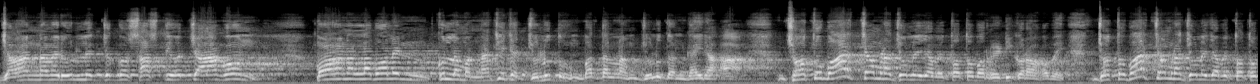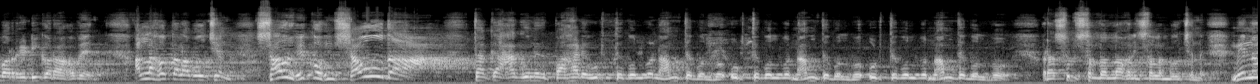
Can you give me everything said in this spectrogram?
জাহান নামের উল্লেখযোগ্য শাস্তি হচ্ছে আগুন। মহান আল্লাহ বলেন কুল্লামান নাচে যা জলুদহম বাদ্দাল্লাম জলুদান গাইরা গাইরাহা যতবার চামড়া জ্বলে যাবে, ততবার রেডি করা হবে। যতবার চামড়া জ্বলে যাবে, ততবার রেডি করা হবে। আল্লাহ তালা বলছেন সাউর সাউহিকুম সাউদা। তাকে আগুনের পাহাড়ে উঠতে বলব, নামতে বলব, উঠতে বলব, নামতে বলব, উঠতে বলব, নামতে বলব। রাসুল সাল্লাহ আলি সাল্লাম বলছেন মিনু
